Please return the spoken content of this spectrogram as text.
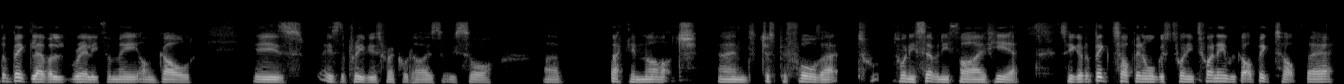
the big level really for me on gold is is the previous record highs that we saw uh, back in March and just before that 2075 here. So you've got a big top in August 2020, we've got a big top there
